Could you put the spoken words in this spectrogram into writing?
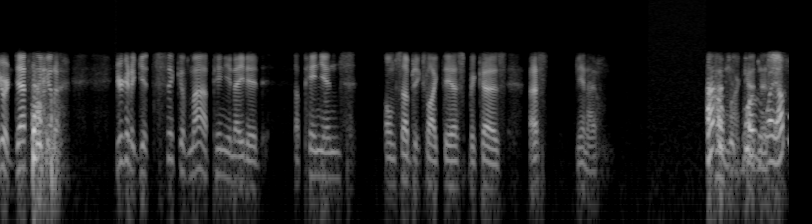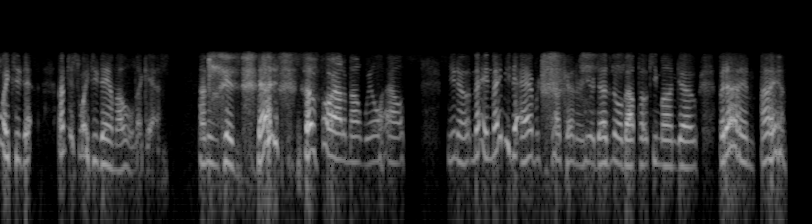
you're definitely gonna you're gonna get sick of my opinionated opinions on subjects like this because that's you know I, Oh, I'm my just blown goodness. away. I'm way too. Da- I'm just way too damn old, I guess. I mean, because that is so far out of my wheelhouse. You know, and maybe the average duck hunter here doesn't know about Pokemon Go, but I am, I am,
